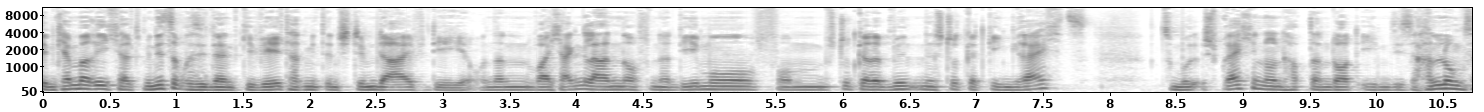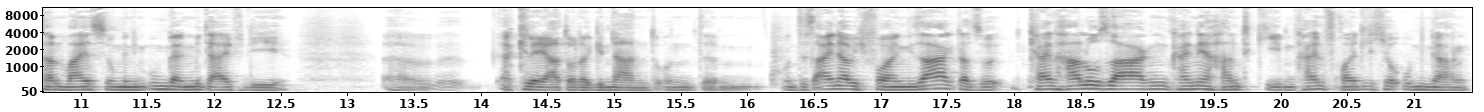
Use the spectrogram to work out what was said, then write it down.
den Kemmerich als Ministerpräsident gewählt hat mit den Stimmen der AfD. Und dann war ich eingeladen auf einer Demo vom Stuttgarter Bündnis Stuttgart gegen Rechts zum Sprechen und habe dann dort eben diese Handlungsanweisungen im Umgang mit der AfD äh, erklärt oder genannt. Und, ähm, und das eine habe ich vorhin gesagt, also kein Hallo sagen, keine Hand geben, kein freundlicher Umgang,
